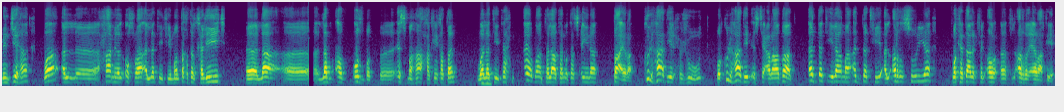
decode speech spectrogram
من جهة والحاملة الأخرى التي في منطقة الخليج لا لم أضبط اسمها حقيقة والتي تحمل أيضا 93 طائرة. كل هذه الحشود وكل هذه الاستعراضات أدت إلى ما أدت في الأرض السورية وكذلك في في الأرض العراقية،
